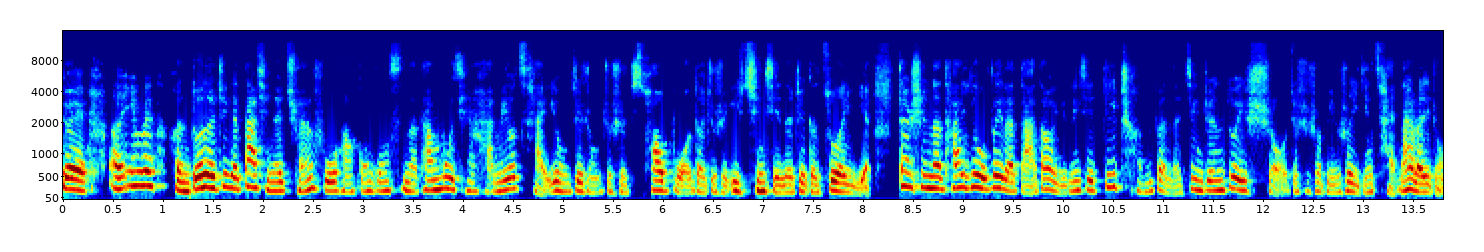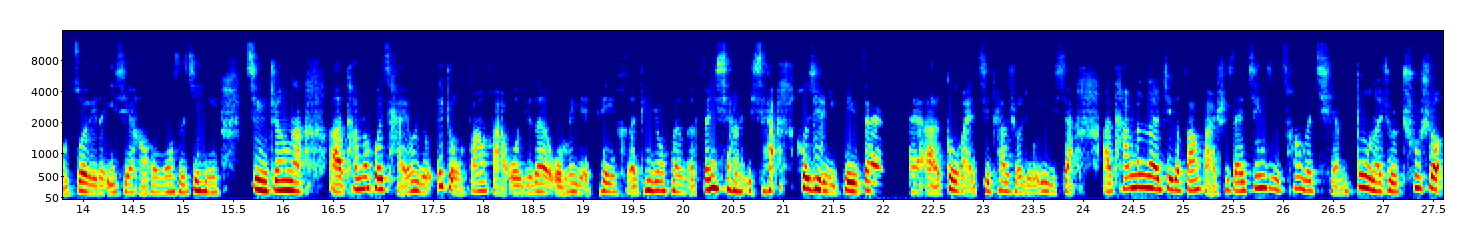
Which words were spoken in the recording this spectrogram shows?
对，呃，因为很多的这个大型的全服务航空公司呢，它目前还没有采用这种就是超薄的，就是易倾斜的这个座椅。但是呢，它又为了达到与那些低成本的竞争对手，就是说，比如说已经采纳了一种座椅的一些航空公司进行竞争呢，啊，他们会采用有一种方法，我觉得我们也可以和听众朋友们分享一下，或许你可以在。呃，购买机票的时候留意一下啊，他们呢这个方法是在经济舱的前部呢，就是出售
